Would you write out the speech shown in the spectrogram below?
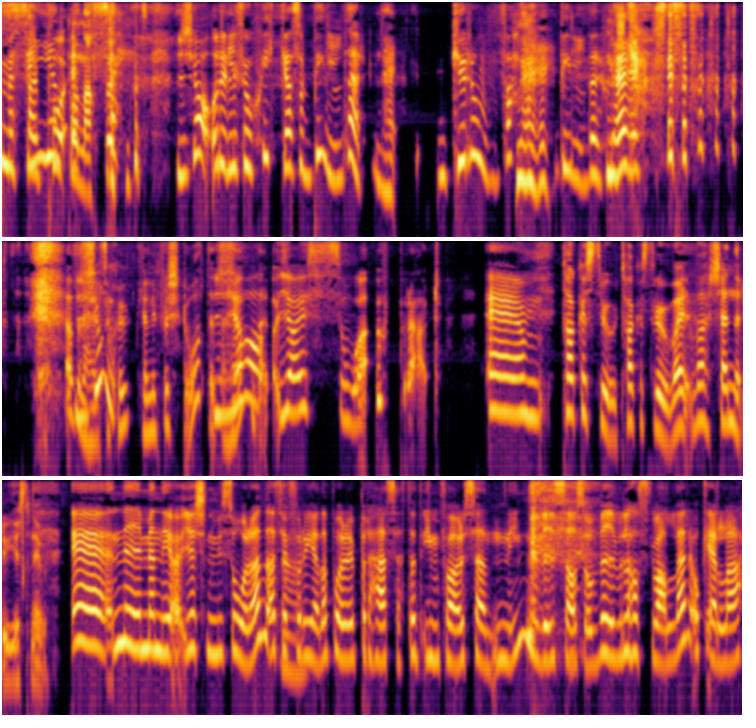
smsar på, på ett natten. sätt. Ja, och det liksom skickas bilder. Nej. Grova Nej. bilder. Nej. Alltså det här är så Jo. sjukt, kan ni förstå att detta Ja, händer? jag är så upprörd. Ehm, Talk us through, talk us through. Vad, vad känner du just nu? eh, nej men jag, jag känner mig sårad att jag Ja. får reda på det på det här sättet inför sändning när vi sa så, vi vill ha skvaller och Ella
